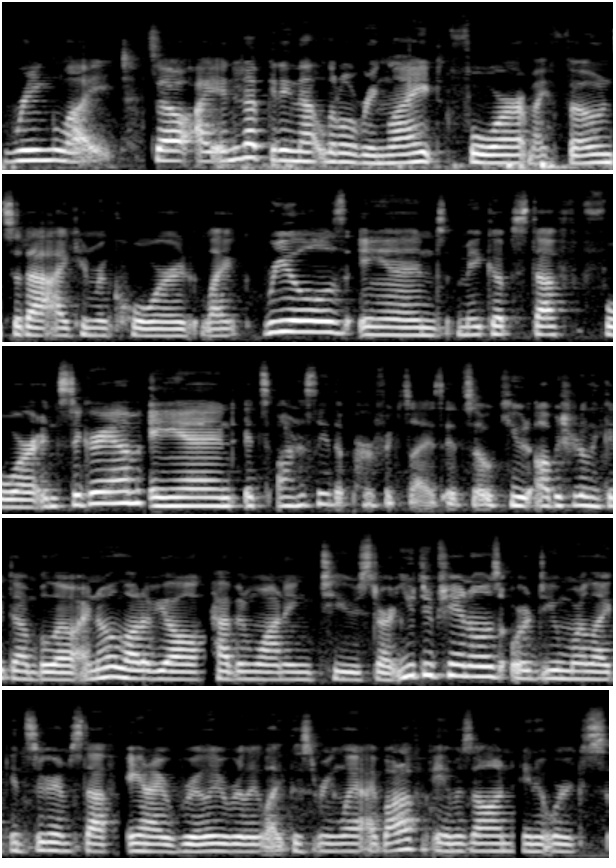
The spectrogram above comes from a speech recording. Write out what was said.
ring light. So I ended up getting that little ring light for my phone so that I can record like reels and makeup stuff for Instagram and it's honestly the perfect size. It's so cute. I'll be sure to link it down below. I know a lot of y'all have been wanting to start YouTube channels or do more like Instagram stuff and I really really like this ring light. I bought off of Amazon and it works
